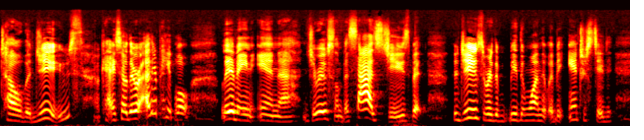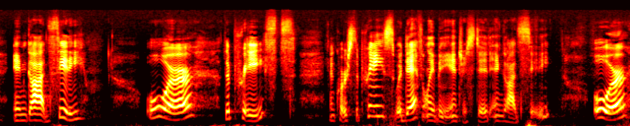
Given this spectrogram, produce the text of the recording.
told the Jews. Okay, so there were other people living in uh, Jerusalem besides Jews, but the Jews would be the one that would be interested in God's city, or the priests. And of course, the priests would definitely be interested in God's city, or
